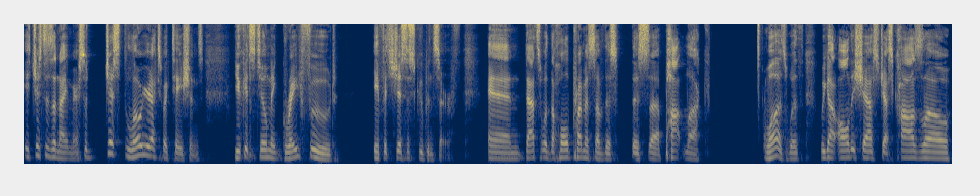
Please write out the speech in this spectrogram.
it just is a nightmare. So just lower your expectations. You could still make great food if it's just a scoop and serve. And that's what the whole premise of this this uh, potluck was with we got all these chefs Jess Koslow.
